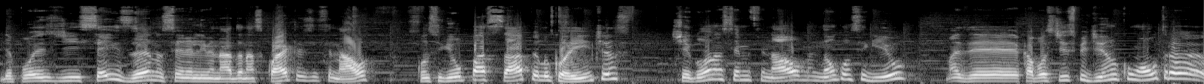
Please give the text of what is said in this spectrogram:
depois de seis anos sendo eliminado nas quartas de final, conseguiu passar pelo Corinthians, chegou na semifinal, não conseguiu, mas é, acabou se despedindo com outra.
